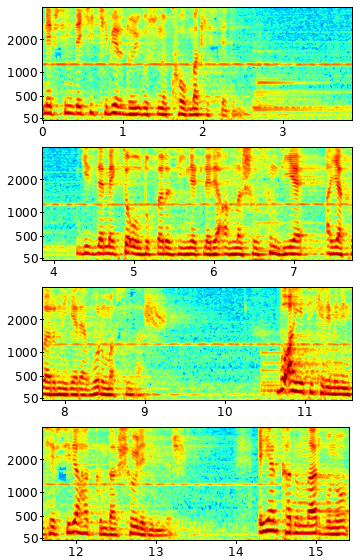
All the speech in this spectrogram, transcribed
nefsimdeki kibir duygusunu kovmak istedim. Gizlemekte oldukları zinetleri anlaşılsın diye ayaklarını yere vurmasınlar. Bu ayeti kerimenin tefsiri hakkında şöyle denilir. Eğer kadınlar bunu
